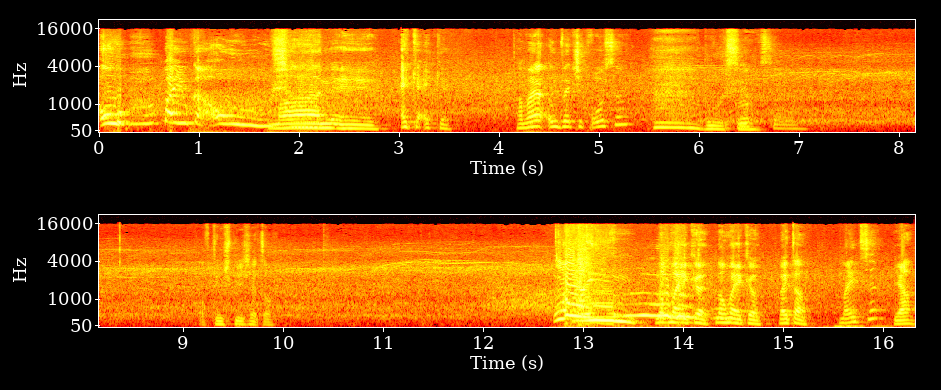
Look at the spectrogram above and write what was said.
Oh, Majuka, oh. Mann, ey. Ecke, Ecke. Haben wir irgendwelche große? Brooks, ja. Auf den spiele ich jetzt auch. Nein! Nochmal Ecke, nochmal Ecke. Weiter. Meinst du? Ja.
